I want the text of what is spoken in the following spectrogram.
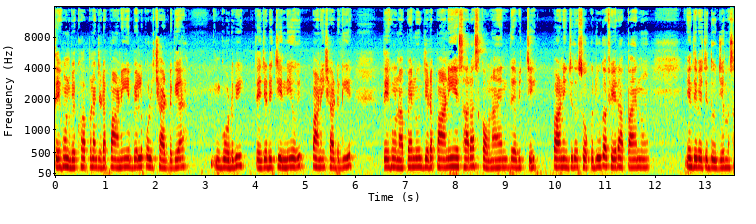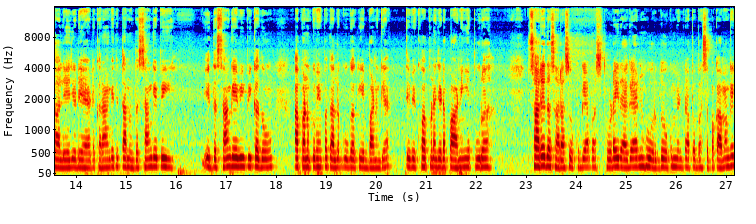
ਤੇ ਹੁਣ ਵੇਖੋ ਆਪਣਾ ਜਿਹੜਾ ਪਾਣੀ ਹੈ ਬਿਲਕੁਲ ਛੱਡ ਗਿਆ ਗੁੜ ਵੀ ਤੇ ਜਿਹੜੀ ਚੀਨੀ ਉਹ ਵੀ ਪਾਣੀ ਛੱਡ ਗਈ ਹੈ ਤੇ ਹੁਣ ਆਪਾਂ ਇਹਨੂੰ ਜਿਹੜਾ ਪਾਣੀ ਇਹ ਸਾਰਾ ਸੁਕਾਉਣਾ ਹੈ ਇਹਦੇ ਵਿੱਚ ਹੀ, ਪਾਣੀ ਜਦੋਂ ਸੁੱਕ ਜੂਗਾ ਫਿਰ ਆਪਾਂ ਇਹਨੂੰ ਇਹਦੇ ਵਿੱਚ ਦੂਜੇ ਮਸਾਲੇ ਜਿਹੜੇ ਐਡ ਕਰਾਂਗੇ ਤੇ ਤੁਹਾਨੂੰ ਦੱਸਾਂਗੇ ਵੀ ਇਹ ਦੱਸਾਂਗੇ ਵੀ ਵੀ ਕਦੋਂ ਆਪਾਂ ਨੂੰ ਕਿਵੇਂ ਪਤਾ ਲੱਗੂਗਾ ਕਿ ਇਹ ਬਣ ਗਿਆ। ਤੇ ਵੇਖੋ ਆਪਣਾ ਜਿਹੜਾ ਪਾਣੀ ਹੈ ਪੂਰਾ ਸਾਰੇ ਦਾ ਸਾਰਾ ਸੁੱਕ ਗਿਆ, ਬਸ ਥੋੜਾ ਹੀ ਰਹਿ ਗਿਆ। ਇਹਨੂੰ ਹੋਰ 2 ਮਿੰਟ ਆਪਾਂ ਬਸ ਪਕਾਵਾਂਗੇ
